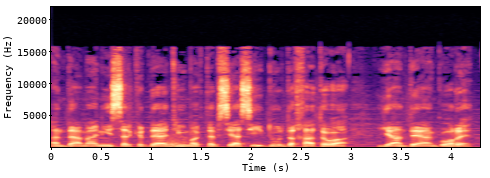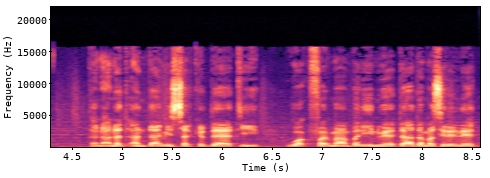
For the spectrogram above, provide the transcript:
ئەندامانی سەرکردایەتی و مەکتەب سیاسی دوور دەخاتەوە یان دەیانگۆڕێت. تەنانەت ئەندامی سەرکردایەتی وەک فەرمانبەری نوێ دادەمەزرێنێت،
